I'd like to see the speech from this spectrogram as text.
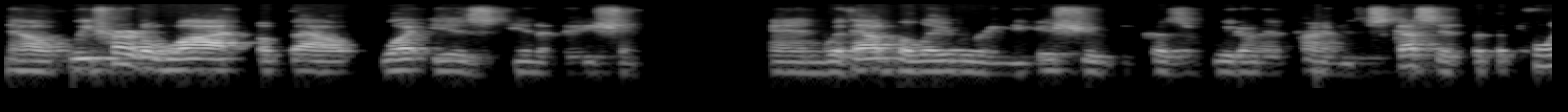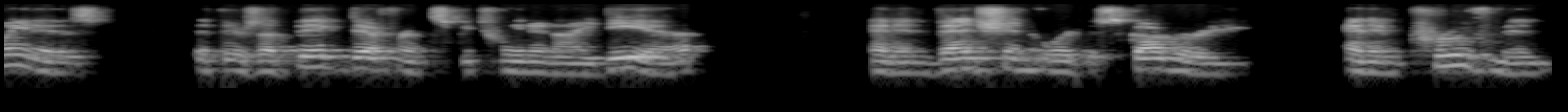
Now, we've heard a lot about what is innovation. And without belaboring the issue, because we don't have time to discuss it, but the point is that there's a big difference between an idea, an invention or discovery, an improvement,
